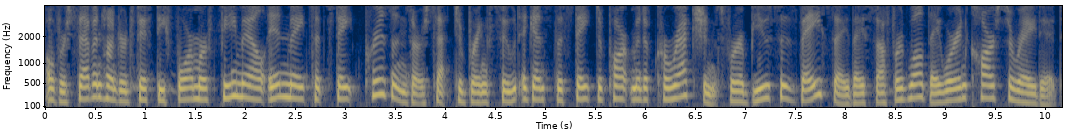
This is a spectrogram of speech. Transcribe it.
Over 750 former female inmates at state prisons are set to bring suit against the State Department of Corrections for abuses they say they suffered while they were incarcerated.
